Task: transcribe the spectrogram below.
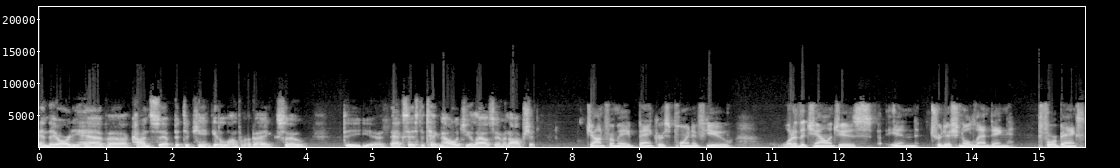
and they already have a concept that they can't get a loan from a bank. So the uh, access to technology allows them an option. John, from a banker's point of view, what are the challenges in traditional lending for banks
